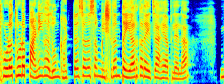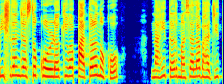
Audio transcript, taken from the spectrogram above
थोडं थोडं पाणी घालून घट्टसर असं मिश्रण तयार करायचं आहे आपल्याला. मिश्रण जास्त कोरडं किंवा पातळ नको नाहीतर मसाला भाजीत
